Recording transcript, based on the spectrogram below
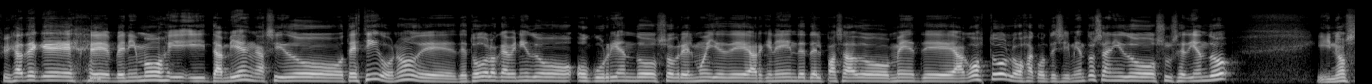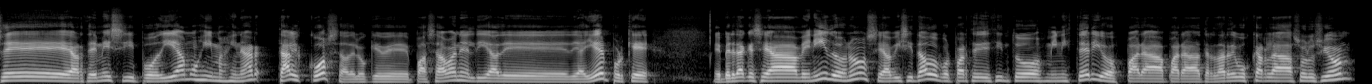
Fíjate que eh, venimos y, también ha sido testigo ¿no? de, todo lo que ha venido ocurriendo sobre el muelle de Arguineguín desde el pasado mes de agosto. Los acontecimientos se han ido sucediendo y no sé, Artemis, si podíamos imaginar tal cosa de lo que pasaba en el día de, ayer, porque es verdad que se ha venido, ¿no? Se ha visitado por parte de distintos ministerios para, para tratar de buscar la solución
